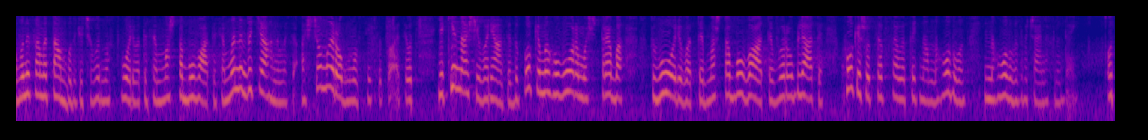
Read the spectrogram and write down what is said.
вони саме там будуть очевидно створюватися, масштабуватися. Ми не дотягнемося. А що ми робимо в цій ситуації? От які наші варіанти? Допоки ми говоримо, що треба створювати, масштабувати, виробляти, поки що це все летить нам на голову і на голови звичайних людей. От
